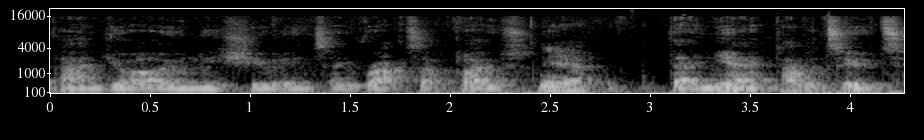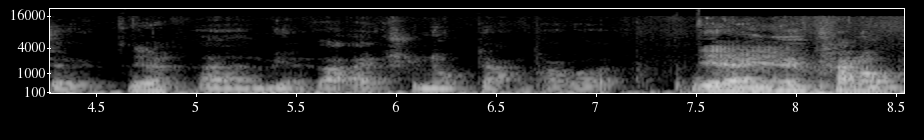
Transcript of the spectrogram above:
and you're only shooting say rats up close, yeah, then yeah, have a two two. yeah, Um, yeah, that extra knockdown power. yeah, you, yeah. you cannot,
